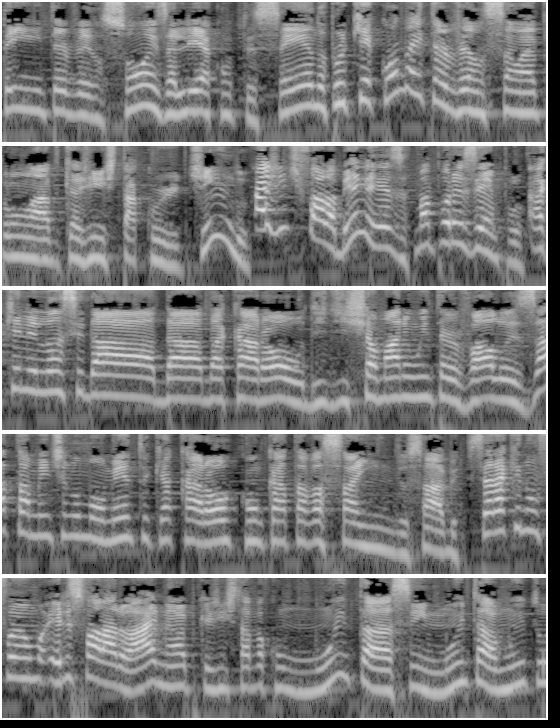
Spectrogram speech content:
tem intervenções ali acontecendo. Porque quando a intervenção é pra um lado que a gente tá curtindo, a gente fala, beleza. Mas, por exemplo, aquele lance da, da, da Carol de, de chamarem um intervalo exatamente no momento que a Carol com o K tava saindo, sabe? Será que não foi uma... Eles falaram, ai, não, é porque a gente tava com muita, assim, muita, muito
